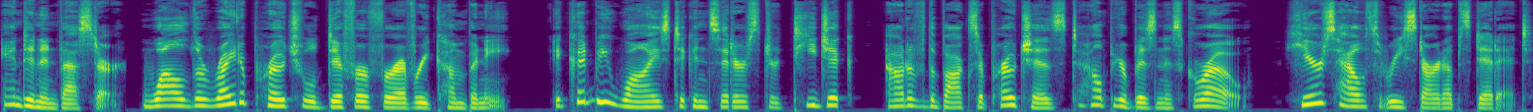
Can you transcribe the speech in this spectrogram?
and an investor. While the right approach will differ for every company, it could be wise to consider strategic, out of the box approaches to help your business grow. Here's how three startups did it.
